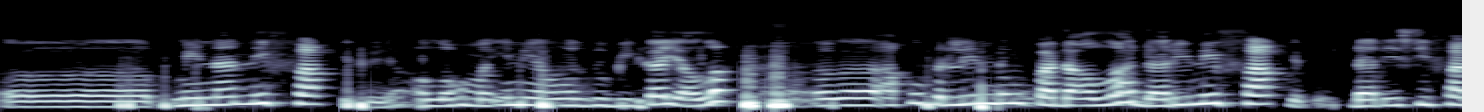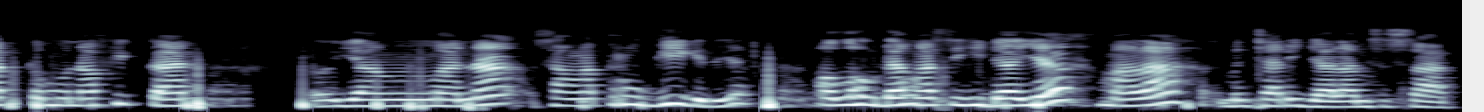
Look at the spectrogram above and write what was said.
uh, minan nifak gitu ya. Allahumma ini a'udzubika ya Allah, uh, aku berlindung pada Allah dari nifak gitu, dari sifat kemunafikan yang mana sangat rugi gitu ya. Allah udah ngasih hidayah malah mencari jalan sesat.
